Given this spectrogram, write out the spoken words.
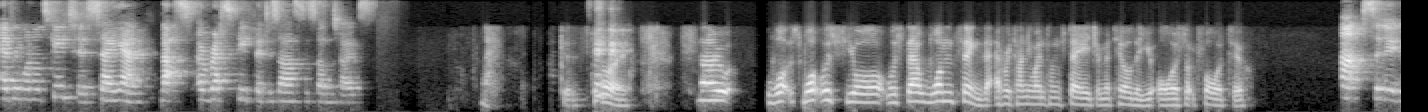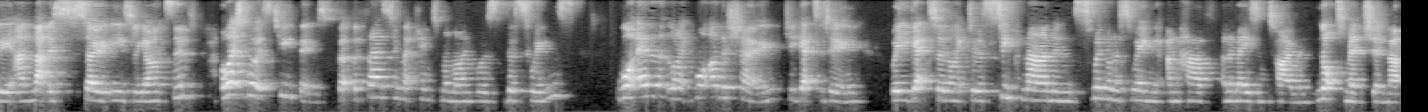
everyone on scooters so yeah that's a recipe for disaster sometimes good story? so, what's what was your? Was there one thing that every time you went on stage in Matilda you always looked forward to? Absolutely, and that is so easily answered. Oh, actually, well, it's two things. But the first thing that came to my mind was the swings. Whatever, like, what other show do you get to do where you get to like do a Superman and swing on a swing and have an amazing time? And not to mention that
